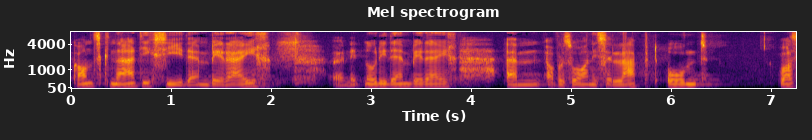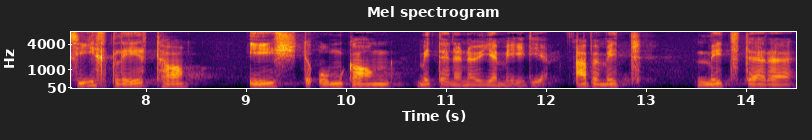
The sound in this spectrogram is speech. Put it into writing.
ganz gnädig in diesem Bereich, äh, nicht nur in diesem Bereich, ähm, aber so habe ich es erlebt und was ich gelernt habe, ist der Umgang mit diesen neuen Medien. Eben mit, mit der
